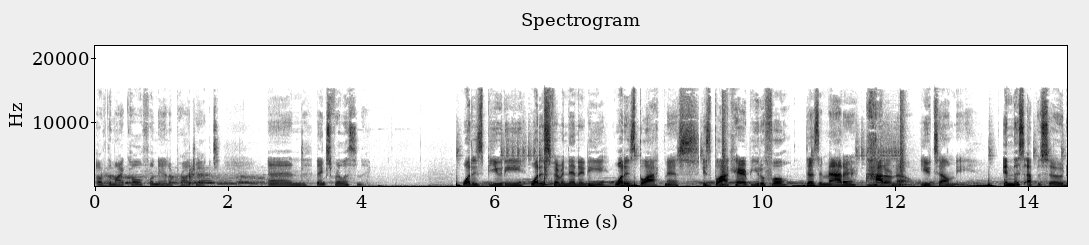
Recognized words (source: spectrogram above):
of the My Colorful Nana Project. And thanks for listening. What is beauty? What is femininity? What is blackness? Is black hair beautiful? Does it matter? I don't know. You tell me. In this episode,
